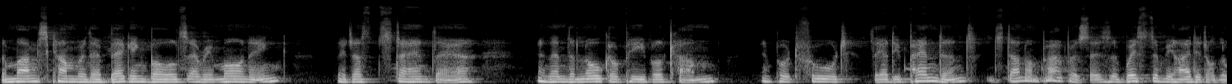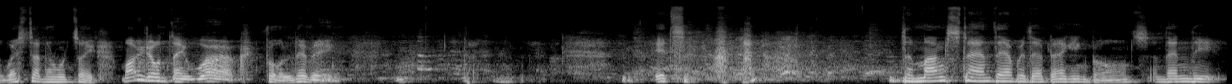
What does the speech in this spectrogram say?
The monks come with their begging bowls every morning. They just stand there and then the local people come and put food. They are dependent. It's done on purpose. There's a wisdom behind it. Or the Westerner would say, why don't they work for a living? It's the monks stand there with their begging bowls, and then the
